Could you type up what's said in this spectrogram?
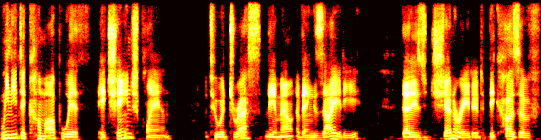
we need to come up with a change plan to address the amount of anxiety that is generated because of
